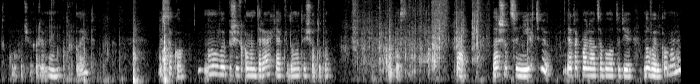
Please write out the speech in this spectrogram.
Таку хочу рівненько приклеїти. Ось тако. Ну, ви пишіть в коментарях, як ви думаєте, що тут написано. Так, далі це нігті. Я так поняла, це була тоді новинка в мене.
